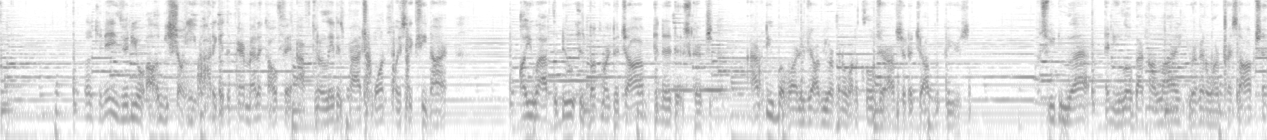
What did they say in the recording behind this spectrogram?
In today's video, I'll be showing you how to get the paramedic outfit after the latest patch 1.69. All you have to do is bookmark the job in the description. After you bookmark the job, you are going to want to close your app so the job appears. Once you do that and you load back online, you're going to want to press option,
